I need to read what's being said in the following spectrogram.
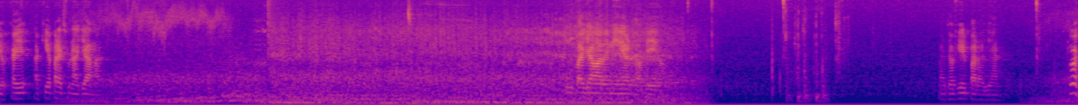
Es que aquí aparece una llama. Puta llama de mierda, tío. Me tengo que ir para allá. ¡Uy!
